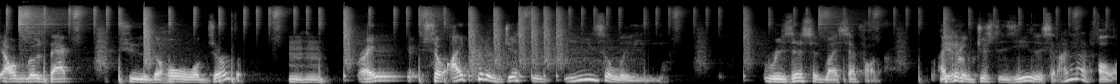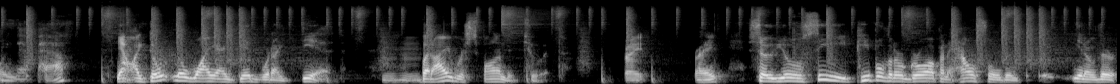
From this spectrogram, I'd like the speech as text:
it all goes back to the whole observer, mm-hmm. right? So I could have just as easily resisted my stepfather. I Yeah. could have just as easily said, I'm not following that path. Now, I don't know why I did what I did, mm-hmm. but I responded to it Right. right? So you'll see people that'll grow up in a household and you know they're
